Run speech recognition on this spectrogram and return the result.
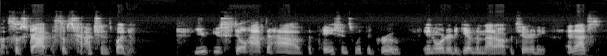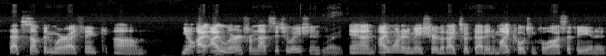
uh, subtract, subtractions, but you you still have to have the patience with the group in order to give them that opportunity, and that's that's something where I think um, you know, I, I learned from that situation, right. and I wanted to make sure that I took that into my coaching philosophy. And it,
